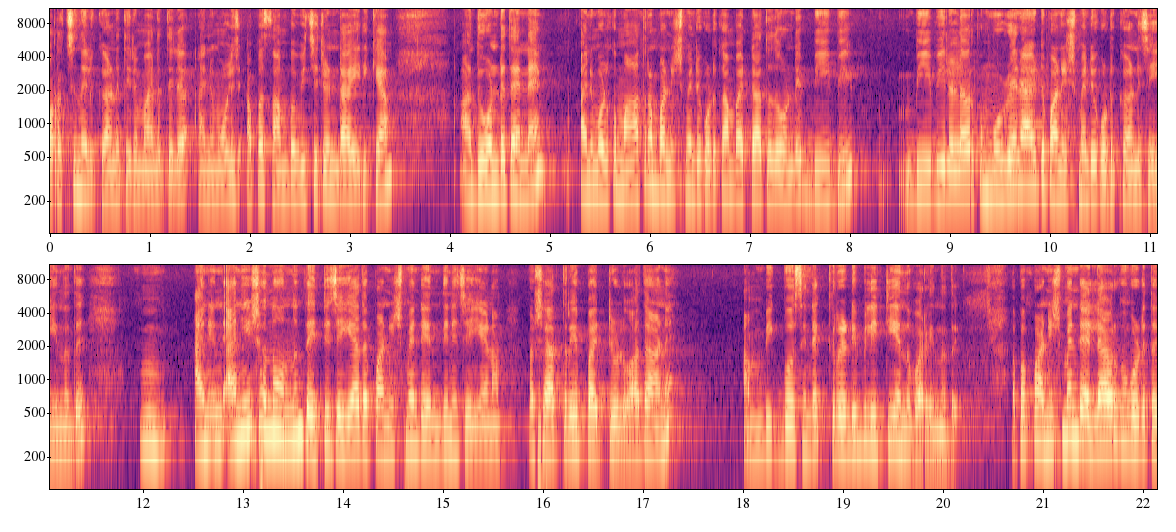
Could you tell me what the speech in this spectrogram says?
ഉറച്ചു നിൽക്കുകയാണ് തീരുമാനത്തിൽ. അനുമോൾ അപ്പോൾ സംഭവിച്ചിട്ടുണ്ടായിരിക്കാം. അതുകൊണ്ട് തന്നെ അനുമോൾക്ക് മാത്രം പണിഷ്മെന്റ് കൊടുക്കാൻ പറ്റാത്തത് കൊണ്ട് ബി ബി ബി ബിയിലുള്ളവർക്ക് മുഴുവനായിട്ട് പണിഷ്മെന്റ് കൊടുക്കുകയാണ് ചെയ്യുന്നത്. അനി അനീഷൊന്നും ഒന്നും തെറ്റ് ചെയ്യാതെ പണിഷ്മെന്റ് എന്തിനു ചെയ്യണം? പക്ഷേ അത്രേ പറ്റുള്ളൂ. അതാണ് ബിഗ് ബോസിന്റെ ക്രെഡിബിലിറ്റി എന്ന് പറയുന്നത്. അപ്പോൾ പണിഷ്മെന്റ് എല്ലാവർക്കും കൊടുത്ത്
